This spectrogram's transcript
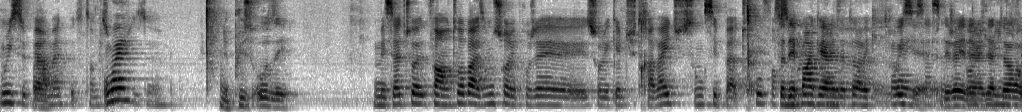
oui, se permettre peut-être un petit peu plus... De plus oser. Mais ça, toi, enfin, toi, par exemple, sur les projets sur lesquels tu travailles, tu sens que c'est pas trop forcément. Ça dépend avec les réalisateurs avec qui tu travailles. Oui, ça, ça Déjà, il y a des réalisateurs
